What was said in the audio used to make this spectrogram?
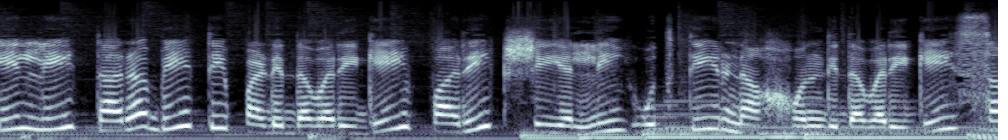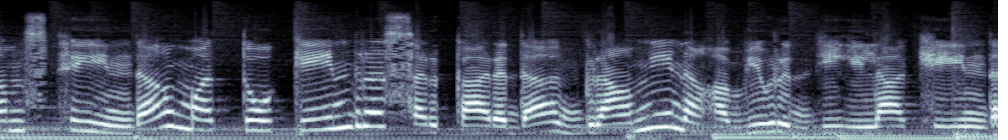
ಇಲ್ಲಿ ತರಬೇತಿ ಪಡೆದವರಿಗೆ ಪರೀಕ್ಷೆಯಲ್ಲಿ ಉತ್ತೀರ್ಣ ಹೊಂದಿದವರಿಗೆ ಸಂಸ್ಥೆಯಿಂದ ಮತ್ತು ಕೇಂದ್ರ ಸರ್ಕಾರದ ಗ್ರಾಮೀಣ ಅಭಿವೃದ್ಧಿ ಇಲಾಖೆಯಿಂದ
